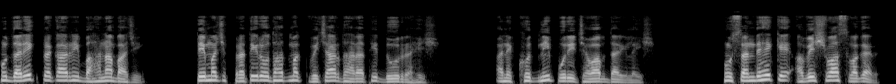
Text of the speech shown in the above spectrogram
હું દરેક પ્રકારની બહાનાબાજી તેમજ પ્રતિરોધાત્મક વિચારધારાથી દૂર રહીશ અને ખુદની પૂરી જવાબદારી લઈશ હું સંદેહ કે અવિશ્વાસ વગર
